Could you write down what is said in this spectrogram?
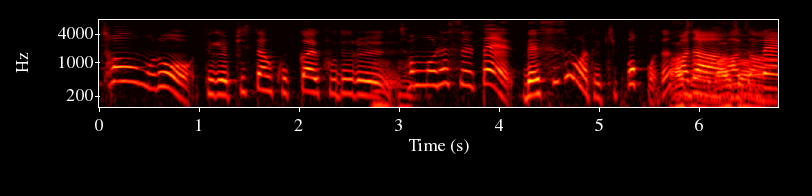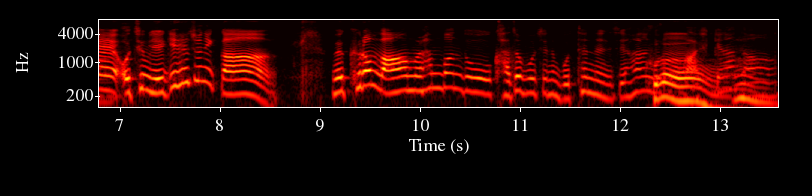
처음으로 되게 비싼 고가의 구두를 음, 음. 선물했을 때 내 스스로가 되게 기뻤거든. 맞아, 맞아, 맞아. 근데 어, 지금 얘기해 주니까 왜 그런 마음을 한 번도 가져보지는 못했는지 하는 게 그래. 너무 아쉽긴 하다.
